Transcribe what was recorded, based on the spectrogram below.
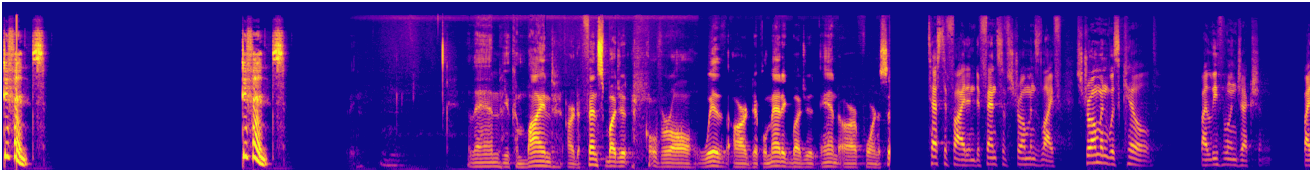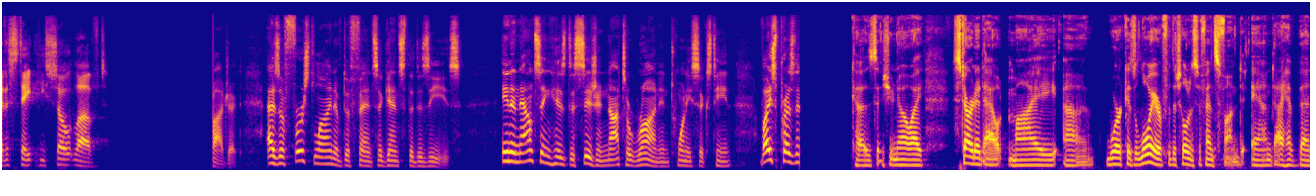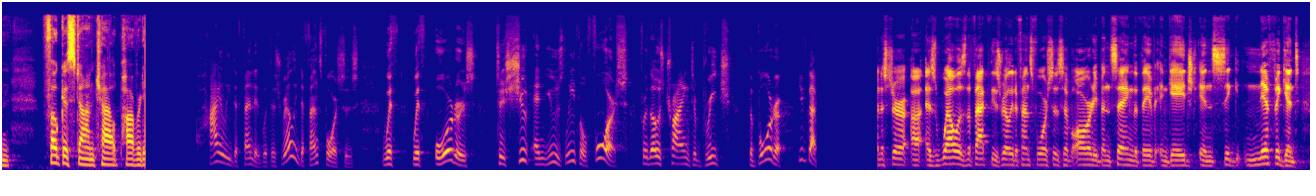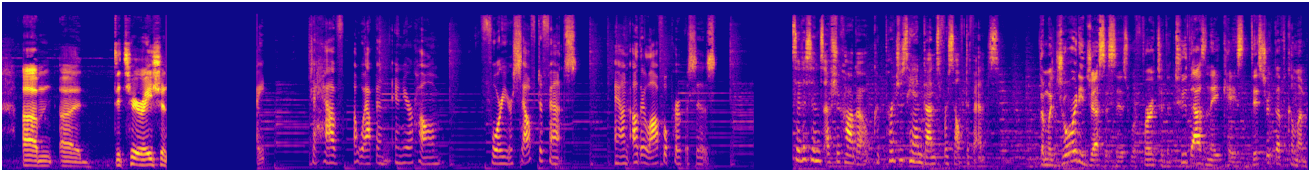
Defense. Defense. Then you combined our defense budget overall with our diplomatic budget and our foreign assistance. testified in defense of Stroman's life. Stroman was killed by lethal injection by the state he so loved. Project as a first line of defense against the disease. In announcing his decision not to run in 2016, Vice President because, as you know, I started out my uh, work as a lawyer for the Children's Defense Fund, and I have been focused on child poverty. Highly defended with Israeli Defense Forces, with, with orders to shoot and use lethal force for those trying to breach the border. You've got Minister, uh, as well as the fact the Israeli Defense Forces have already been saying that they've engaged in significant um, uh, deterioration. to have a weapon in your home for your self defense and other lawful purposes. Citizens of Chicago could purchase handguns for self defense. The majority justices referred to the 2008 case District of Columbia.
